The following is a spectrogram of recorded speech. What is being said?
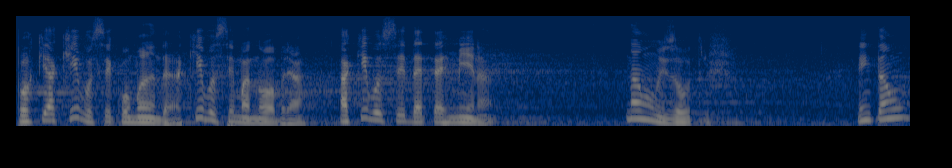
Porque aqui você comanda, aqui você manobra, aqui você determina, não os outros. Então,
